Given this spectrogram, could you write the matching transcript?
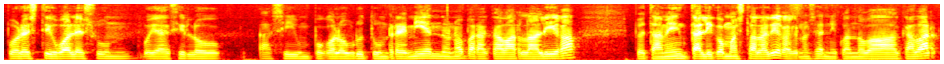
por este igual es un, voy a decirlo así un poco a lo bruto, un remiendo, ¿no? Para acabar la liga. Pero también tal y como está la liga, que no sé ni cuándo va a acabar,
